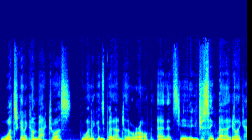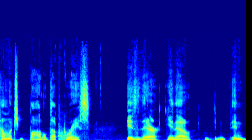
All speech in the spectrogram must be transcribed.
what's going to come back to us when it gets put out into the world. And it's, you, you just think about it. You're like, how much bottled up grace is there, you know, in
